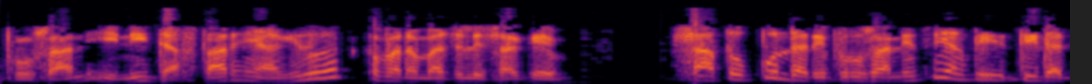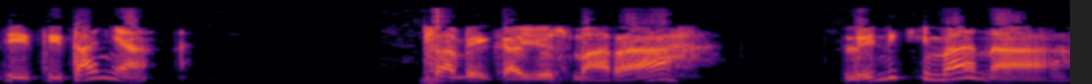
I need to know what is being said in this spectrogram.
perusahaan ini daftarnya gitu kan kepada majelis hakim satu pun dari perusahaan itu yang tidak ditanya. Sampai Gayus marah, lu ini gimana?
